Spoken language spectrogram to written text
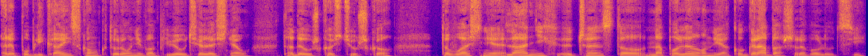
republikańską, którą niewątpliwie ucieleśniał Tadeusz Kościuszko, to właśnie dla nich często Napoleon jako grabarz rewolucji,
